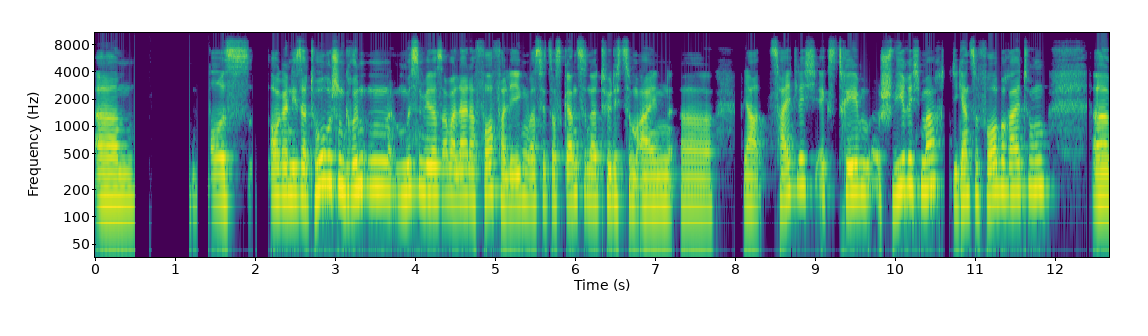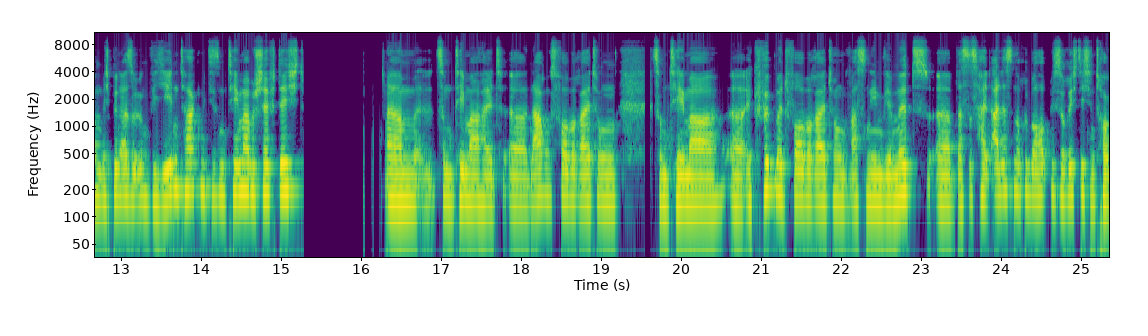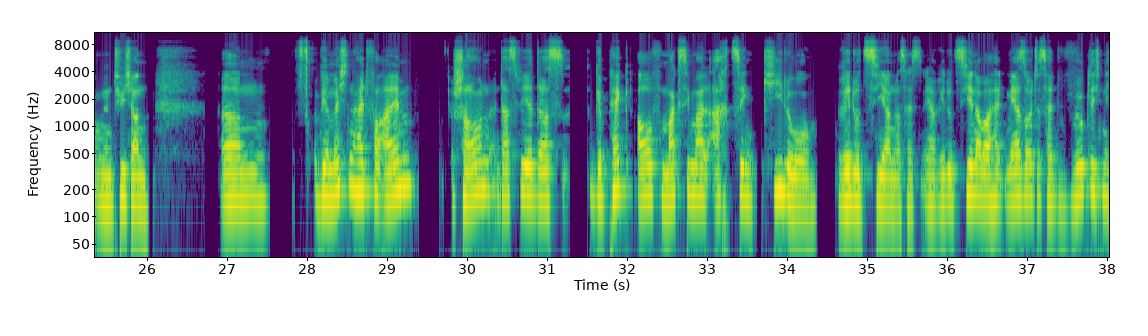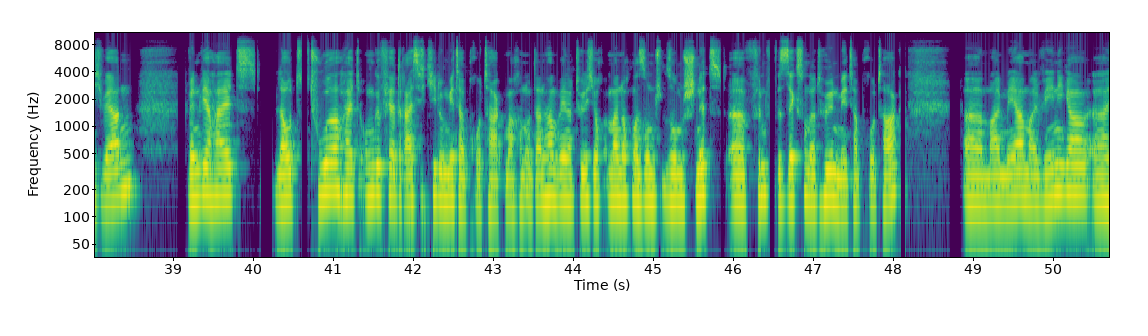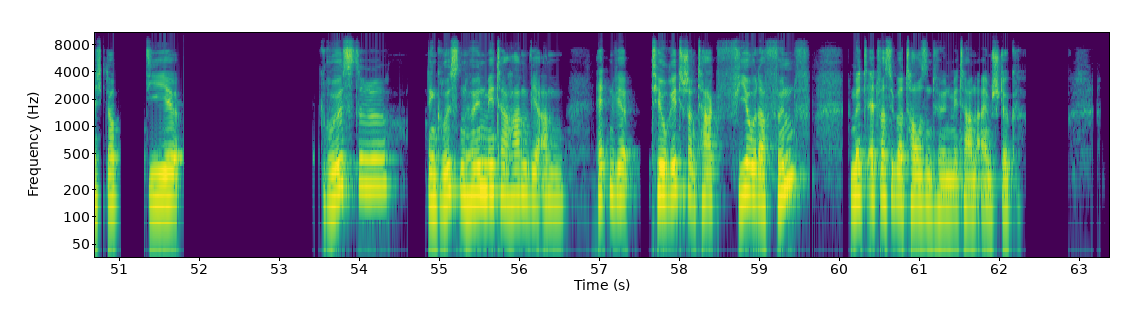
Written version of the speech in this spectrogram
Ähm, aus organisatorischen Gründen müssen wir das aber leider vorverlegen, was jetzt das Ganze natürlich zum einen äh, ja, zeitlich extrem schwierig macht, die ganze Vorbereitung. Ähm, ich bin also irgendwie jeden Tag mit diesem Thema beschäftigt ähm, zum Thema halt äh, Nahrungsvorbereitung, zum Thema äh, Equipmentvorbereitung, was nehmen wir mit. Äh, das ist halt alles noch überhaupt nicht so richtig in trockenen Tüchern. Ähm, wir möchten halt vor allem schauen, dass wir das Gepäck auf maximal 18 Kilo reduzieren. Was heißt, ja, reduzieren, aber halt mehr sollte es halt wirklich nicht werden. Wenn wir halt laut Tour halt ungefähr 30 Kilometer pro Tag machen. Und dann haben wir natürlich auch immer noch mal so, so im Schnitt äh, 500 bis 600 Höhenmeter pro Tag. Äh, mal mehr, mal weniger. Äh, ich glaube, die größte, den größten Höhenmeter haben wir am, hätten wir theoretisch am Tag 4 oder 5 mit etwas über 1000 Höhenmeter an einem Stück.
